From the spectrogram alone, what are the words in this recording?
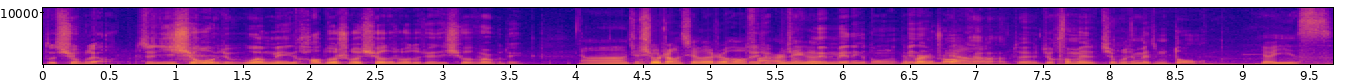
都修不了。这一修我就我每好多时候修的时候我都觉得修的味儿不对啊，就修整齐了之后反而那个没没那个东没那个状态了，对，就后面几乎就没怎么动。有意思，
